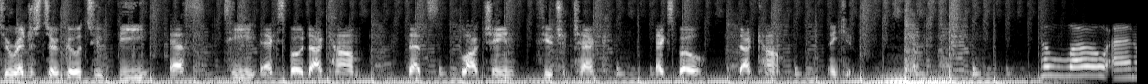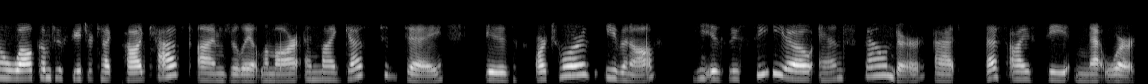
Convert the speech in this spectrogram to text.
To register, go to bftexpo.com. That's blockchain future tech expo.com. Thank you. Hello and welcome to Future Tech Podcast. I'm Juliet Lamar, and my guest today is Arturas Ivanov. He is the CEO and founder at FIC Network.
